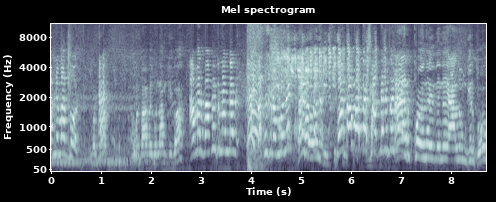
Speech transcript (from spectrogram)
আপনি মাতবর হ্যাঁ? আমার বাপের নাম কি গো? আমার বাপের নাম দাও এই বাপের নাম বলে কথা বার্তা সাবধানে কই আর কই নাই নাই আলমগীর বউ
